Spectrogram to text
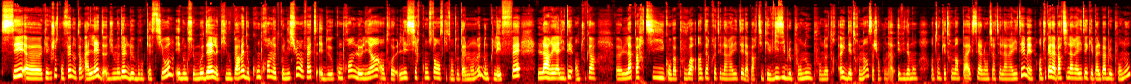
C'est euh, quelque chose qu'on fait notamment à l'aide du modèle de Brooke Castillo, et donc ce modèle qui nous permet de comprendre notre cognition en fait, et de comprendre le lien entre les circonstances qui sont totalement neutres, donc les faits, la réalité, en tout cas la partie qu'on va pouvoir interpréter de la réalité, la partie qui est visible pour nous, pour notre œil d'être humain, sachant qu'on a évidemment en tant qu'être humain pas accès à l'entièreté de la réalité, mais en tout cas la partie de la réalité qui est palpable pour nous,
